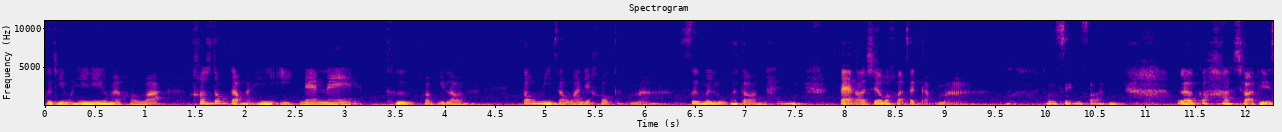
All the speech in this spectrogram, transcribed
คือทิ้งไว้ที่นี่ก็หมายความว่า เขาจะต้องกลับมาที่นี่อีกแน่ ๆ คือความคิดเรานะ ต้องมีสักวันที่เขากลับมา ซึ่งไม่รู้ว่าตอนไหน แต่เราเชื่อว่าเขาจะกลับมา ต้องสียงฟัน แล้วก็ช็อตที่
